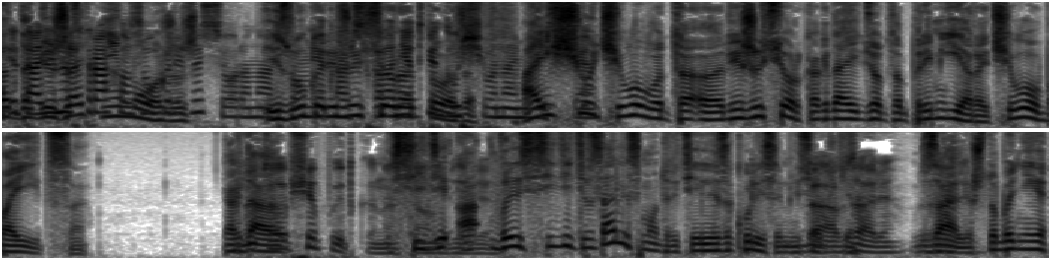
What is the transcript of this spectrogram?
а Это добежать не можешь. звукорежиссера И нашего, мне звукорежиссера кажется, тоже. А еще чего вот э, режиссер, когда идет премьера, чего боится? Ну, Когда это вообще пытка, на сиди... самом а, деле. вы сидите в зале смотрите или за кулисами Да, в зале. В зале, чтобы не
